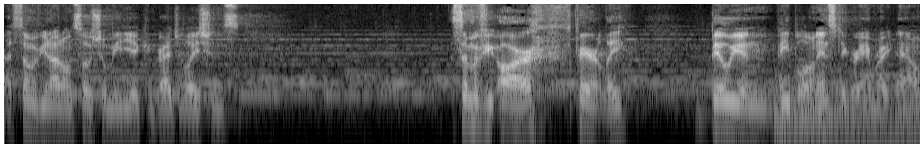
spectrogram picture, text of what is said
Uh, some of you are not on social media. Congratulations. Some of you are, apparently. Billion people on Instagram right now.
